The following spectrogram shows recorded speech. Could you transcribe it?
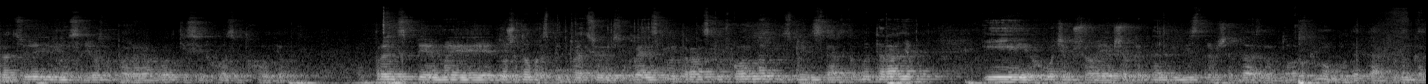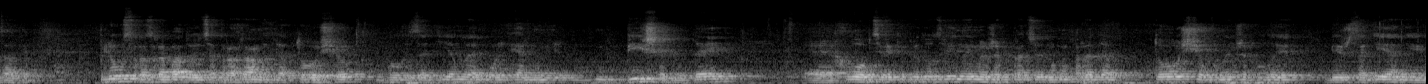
працює серйозно по переробці сільхозвідходів. В принципі, ми дуже добре співпрацюємо з Українським ветеранським фондом і з Міністерством ветеранів. І хочемо, що якщо Кабінет міністрів ще дасть нам доступ, ну буде так, будемо казати. Плюс розробляються програми для того, щоб були задіяні більше людей, е, хлопців, які прийдуть з війни, ми вже працюємо наперед для того, щоб вони вже були більш задіяні,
